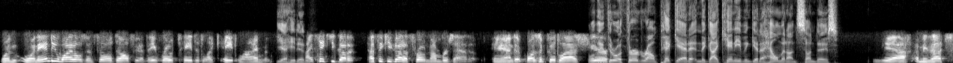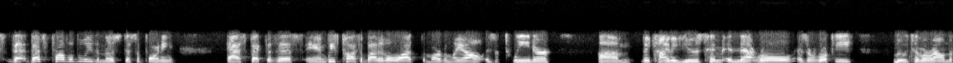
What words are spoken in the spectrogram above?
When when Andy White was in Philadelphia, they rotated like eight linemen. yeah, he did. I think you got to. I think you got to throw numbers at it, and it wasn't good last well, year. they threw a third round pick at it, and the guy can't even get a helmet on Sundays. Yeah, I mean that's that that's probably the most disappointing aspect of this, and we've talked about it a lot. DeMarvin Leal is a tweener. Um, they kind of used him in that role as a rookie, moved him around the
